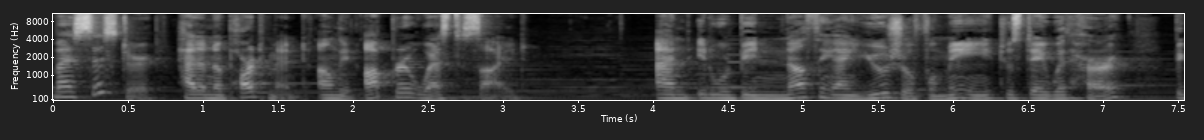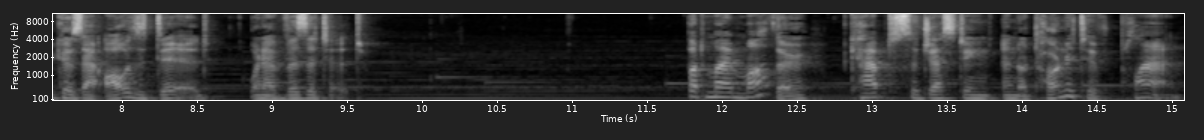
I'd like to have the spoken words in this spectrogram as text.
My sister had an apartment on the Upper West Side, and it would be nothing unusual for me to stay with her because I always did when I visited. But my mother kept suggesting an alternative plan,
